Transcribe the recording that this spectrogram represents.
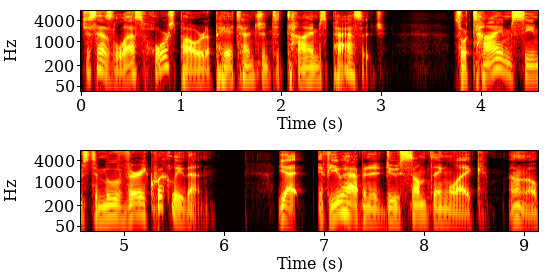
just has less horsepower to pay attention to time's passage. So time seems to move very quickly then. Yet, if you happen to do something like, I don't know,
